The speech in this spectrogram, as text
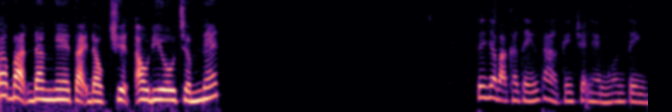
Các bạn đang nghe tại đọc truyện audio.net Xin chào bạn khán thính giả kênh truyện Hẻm Ngôn Tình.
